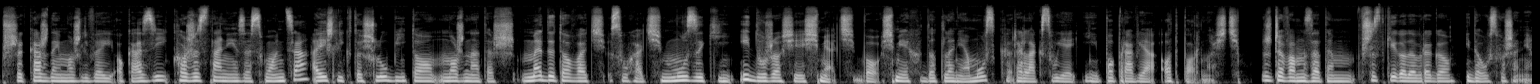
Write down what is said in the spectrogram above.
przy każdej możliwej okazji, korzystanie ze słońca, a jeśli ktoś lubi, to można też medytować, słuchać muzyki i dużo się śmiać, bo śmiech dotlenia mózg, relaksuje i poprawia odporność. Życzę Wam zatem wszystkiego dobrego i do usłyszenia.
